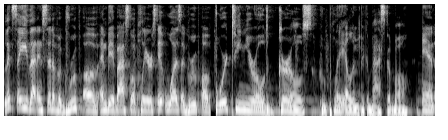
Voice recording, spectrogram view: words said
Let's say that instead of a group of NBA basketball players, it was a group of 14 year old girls who play Olympic basketball. And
